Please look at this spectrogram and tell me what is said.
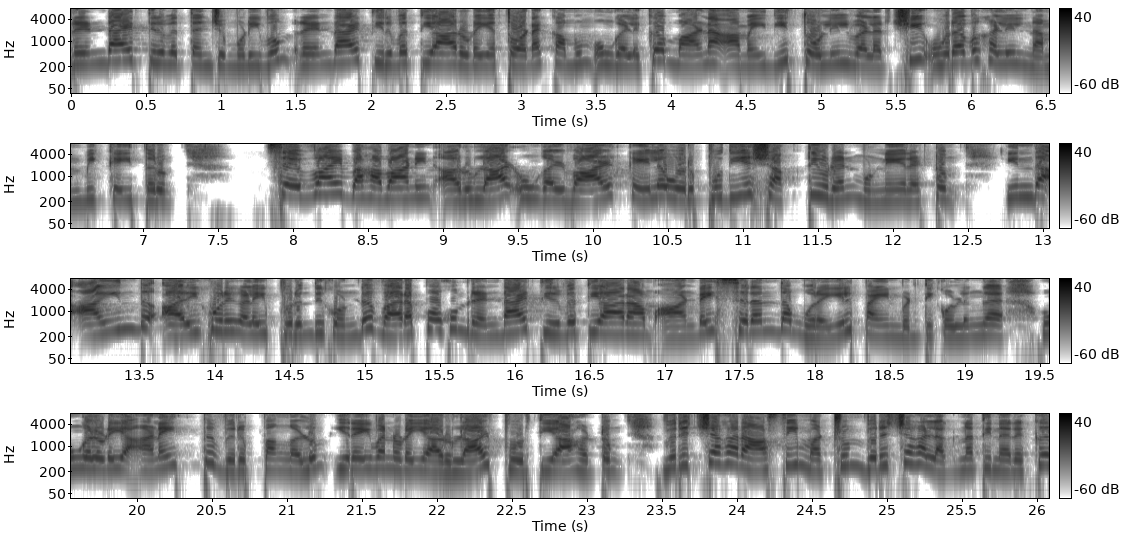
ரெண்டாயிரத்தி இருபத்தஞ்சு முடிவும் ரெண்டாயிரத்தி இருபத்தி ஆறுடைய தொடக்கமும் உங்களுக்கு மன அமைதி தொழில் வளர்ச்சி உறவுகளில் நம்பிக்கை தரும். செவ்வாய் பகவானின் அருளால் உங்கள் வாழ்க்கையில ஒரு புதிய சக்தியுடன் முன்னேறட்டும். இந்த ஐந்து அறிகுறிகளை புரிந்து கொண்டு வரப்போகும் ரெண்டாயிரத்தி இருபத்தி ஆறாம் ஆண்டை சிறந்த முறையில் பயன்படுத்தி கொள்ளுங்க. உங்களுடைய அனைத்து விருப்பங்களும் இறைவனுடைய அருளால் பூர்த்தியாகட்டும். விருச்சக ராசி மற்றும் விருச்சக லக்னத்தினருக்கு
